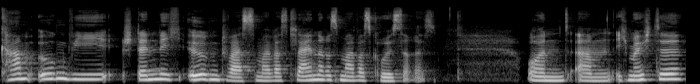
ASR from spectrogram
kam irgendwie ständig irgendwas, mal was Kleineres, mal was Größeres. Und ähm, ich möchte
